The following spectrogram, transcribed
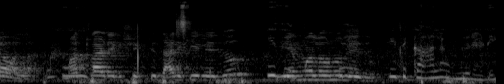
కావాలా? మాట్లాడే శక్తి దానికి లేదు ఈ అమ్మలోనూ లేదు. ఇది కాలం ఉంది రెడీ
